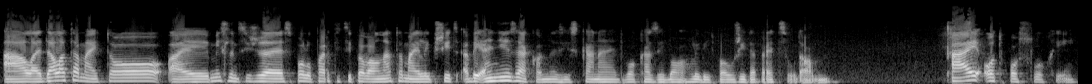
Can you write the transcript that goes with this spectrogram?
ale dala tam aj to, aj myslím si, že spolu participoval na tom aj Lipšic, aby aj nezákonne získané dôkazy mohli byť použité pred súdom. Aj od posluchy.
